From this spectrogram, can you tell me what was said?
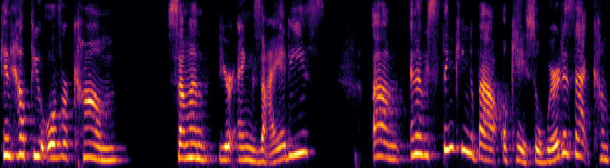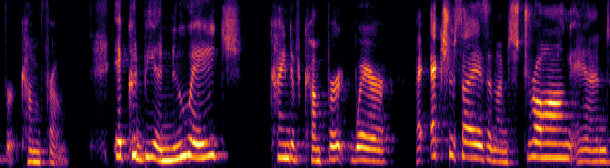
can help you overcome some of your anxieties. Um, and I was thinking about okay, so where does that comfort come from? It could be a new age kind of comfort where I exercise and I'm strong and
